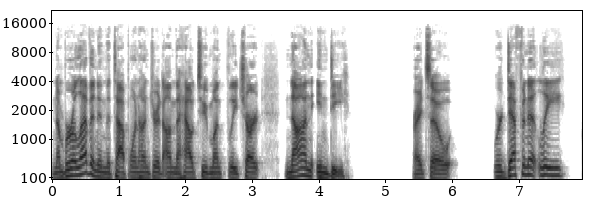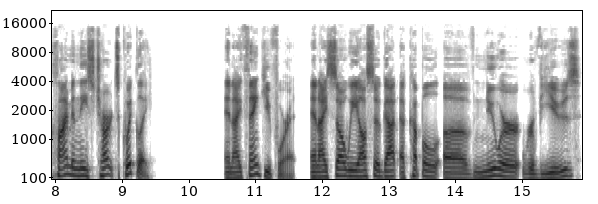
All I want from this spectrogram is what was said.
number 11 in the top 100 on the how to monthly chart, non indie. Right. So we're definitely climbing these charts quickly. And I thank you for it. And I saw we also got a couple of newer reviews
